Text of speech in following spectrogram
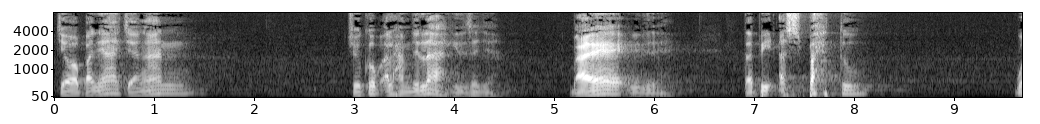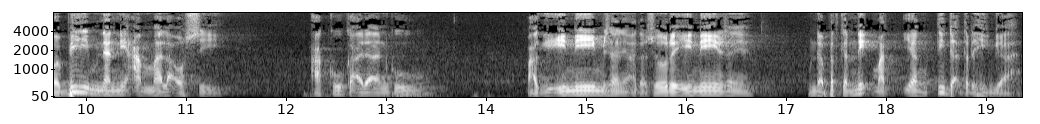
Jawabannya jangan cukup alhamdulillah gitu saja. Baik gitu. Tapi asbahtu wa bi minan ni'am aku keadaanku pagi ini misalnya atau sore ini misalnya mendapatkan nikmat yang tidak terhingga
